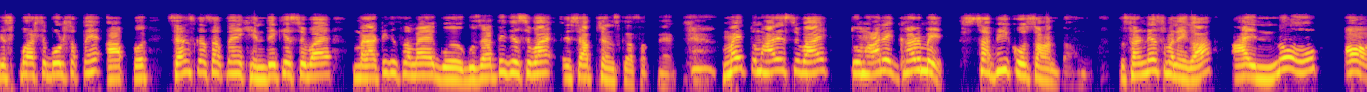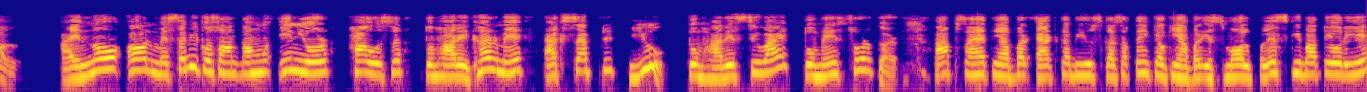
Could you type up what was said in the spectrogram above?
इस पर से बोल सकते हैं, आप सेंस कर सकते हैं, हिंदी के सिवाय, मराठी के समय गुजराती के सिवाय, इसे आप सेंस कर सकते हैं। मैं तुम्हारे सिवाय तुम्हारे घर में सभी को जानता हूँ। तो सेंटेंस बनेगा I know all I know all मैं सभी को जानता हूँ इन योर हाउस तुम्हारे घर में एक्सेप्ट यू तुम्हारे सिवाय तुम्हें छोड़कर। आप शायद यहाँ पर एट का भी यूज़ कर सकते हैं, क्योंकि यहाँ पर स्मॉल प्लेस की बातें हो रही है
